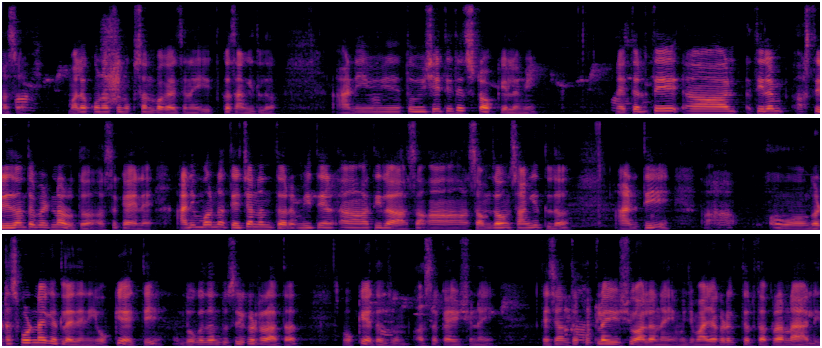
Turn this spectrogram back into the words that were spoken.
असं. मला कोणाचं नुकसान बघायचं नाही इतकं सांगितलं. आणि तो विषय तिथेच स्टॉप केला मी. नाहीतर ते तिला स्त्रीधन तर भेटणार होतं असं काही नाही. आणि मग न- त्याच्यानंतर मी ते तिला समजावून सांगितलं. आणि ते घटस्फोट नाही घेतला आहे त्यांनी. ओके आहेत ते. दोघंजण दुसरीकडे राहतात. ओके आहेत अजून. असं काही इश्यू नाही. त्याच्यानंतर कुठलाही इश्यू आला नाही. म्हणजे माझ्याकडे तर तक्रार नाही आली.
